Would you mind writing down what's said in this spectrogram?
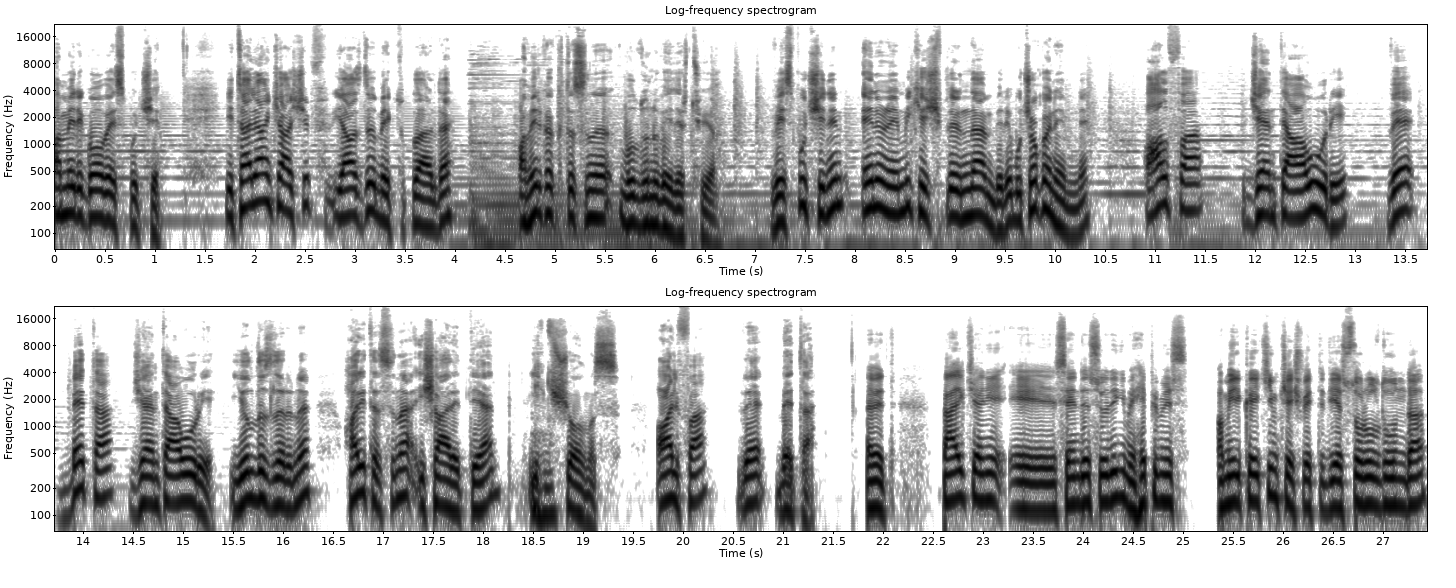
Amerigo Vespucci. İtalyan kaşif yazdığı mektuplarda Amerika kıtasını bulduğunu belirtiyor. Vespucci'nin en önemli keşiflerinden biri, bu çok önemli. Alfa Centauri ve Beta Centauri yıldızlarını haritasına işaretleyen ilk kişi olması. Alfa ve Beta. Evet. Belki hani e, senin de söylediğin gibi hepimiz Amerika'yı kim keşfetti diye sorulduğunda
